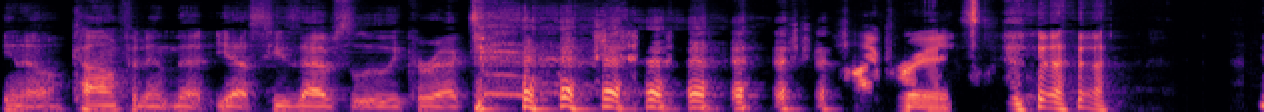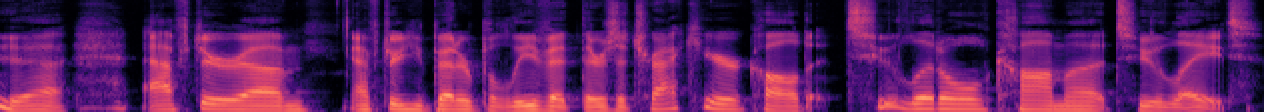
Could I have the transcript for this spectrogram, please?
you know, confident that yes, he's absolutely correct. High praise. yeah. After um after you better believe it, there's a track here called Too Little, comma, Too Late.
